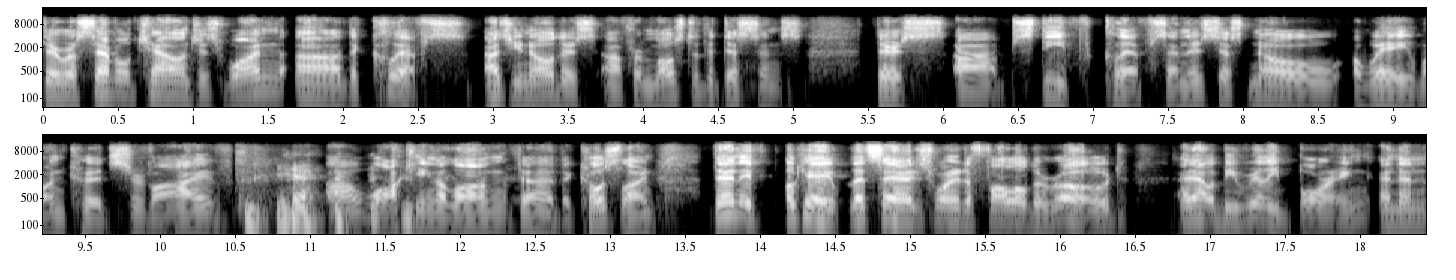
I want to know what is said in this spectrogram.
there were several challenges. One, uh, the cliffs. As you know, there's uh, for most of the distance, there's uh, steep cliffs and there's just no way one could survive yeah. uh, walking along the, the coastline. Then if okay let's say i just wanted to follow the road and that would be really boring. And then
